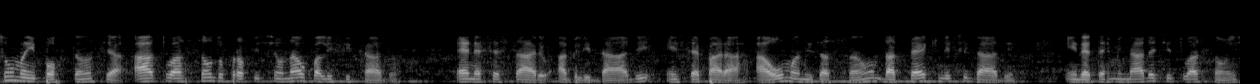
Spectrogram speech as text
suma importância a atuação do profissional qualificado. É necessário habilidade em separar a humanização da tecnicidade em determinadas situações,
